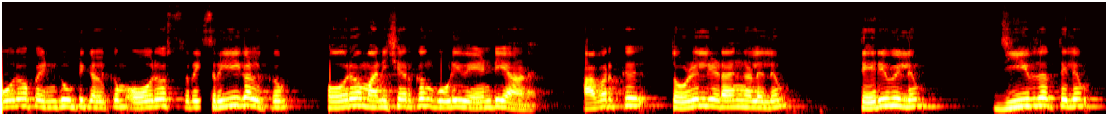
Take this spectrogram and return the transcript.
ഓരോ പെൺകുട്ടികൾക്കും ഓരോ സ്ത്രീ സ്ത്രീകൾക്കും ഓരോ മനുഷ്യർക്കും കൂടി വേണ്ടിയാണ്. അവർക്ക് തൊഴിലിടങ്ങളിലും തെരുവിലും ജീവിതത്തിലും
